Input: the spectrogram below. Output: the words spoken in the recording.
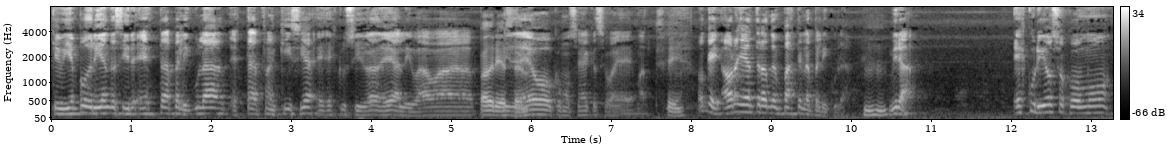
Que bien podrían decir, esta película, esta franquicia es exclusiva de Alibaba ser. Video, o como sea que se vaya a llamar. Sí. Ok, ahora ya entrando en pasta en la película. Mira, es curioso cómo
